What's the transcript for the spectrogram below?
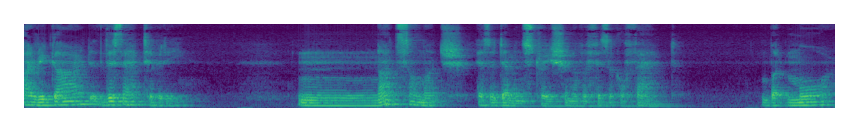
I regard this activity not so much as a demonstration of a physical fact, but more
